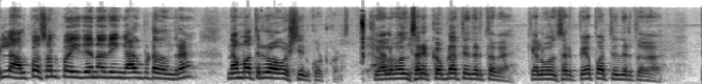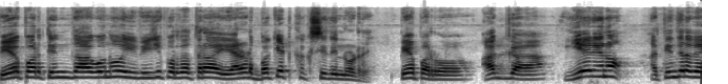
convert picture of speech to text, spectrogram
ಇಲ್ಲ, ಅಲ್ಪ ಸ್ವಲ್ಪ ಇದೇನಾದ್ರು ಹಿಂಗೆ ಆಗ್ಬಿಟ್ಟದಂದ್ರೆ ನಮ್ಮ ಹತ್ರ ಇರೋ ಔಷಧಿನ ಕೊಟ್ಟು ಕೆಲವೊಂದು ಸರಿ ಕಬ್ಬಿಣ ತಿಂದಿರ್ತವೆ ಕೆಲವೊಂದು ಸರಿ ಪೇಪರ್ ತಿಂದಿರ್ತವೆ. ಪೇಪರ್ ತಿಂದಾಗೂ ಈ ವಿಜಯಪುರದ ಹತ್ರ ಎರಡು ಬಕೆಟ್ ಕಕ್ಸಿದ್ದೀನಿ ನೋಡಿರಿ. ಪೇಪರು, ಹಗ್ಗ, ಏನೇನೋ, ಅದು ತಿಂದಿರೋದೇ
